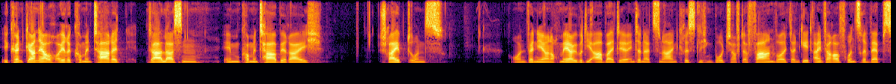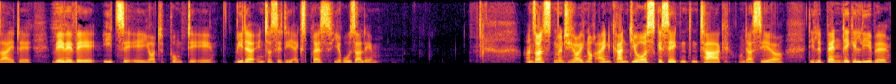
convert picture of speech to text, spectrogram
Ihr könnt gerne auch eure Kommentare dalassen im Kommentarbereich. Schreibt uns. Und wenn ihr noch mehr über die Arbeit der internationalen christlichen Botschaft erfahren wollt, dann geht einfach auf unsere Webseite www.icej.de. Wieder Intercity Express Jerusalem. Ansonsten wünsche ich euch noch einen grandios gesegneten Tag und dass ihr die lebendige Liebe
